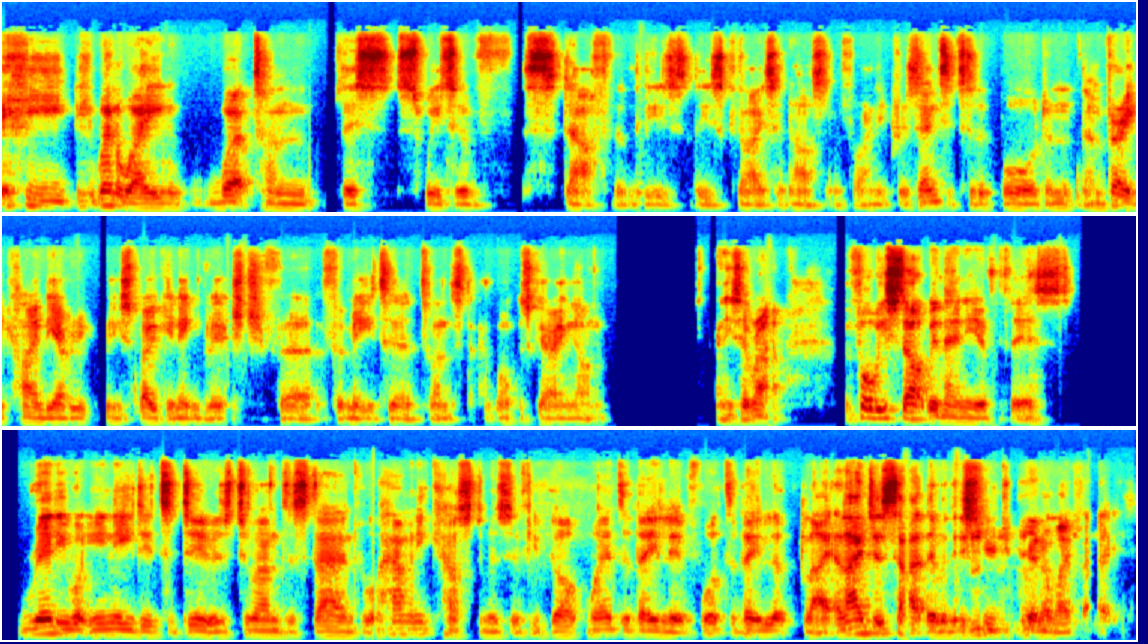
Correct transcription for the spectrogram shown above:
he he went away, worked on this suite of stuff that these these guys had asked him for, and he presented to the board. And, and very kindly, everybody spoke in English for, for me to, to understand what was going on. And he said, right, before we start with any of this, really what you needed to do is to understand, well, how many customers have you got? Where do they live? What do they look like? And I just sat there with this huge grin on my face.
